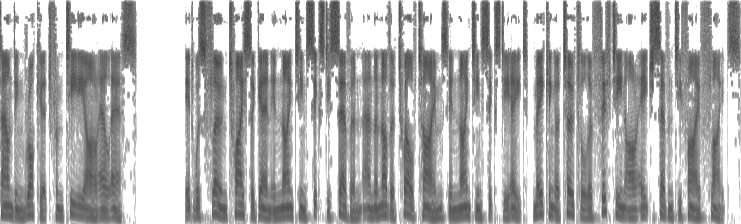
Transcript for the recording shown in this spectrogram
sounding rocket from TERLS. It was flown twice again in 1967 and another 12 times in 1968, making a total of 15 RH-75 flights.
